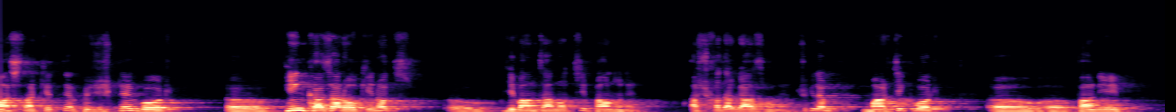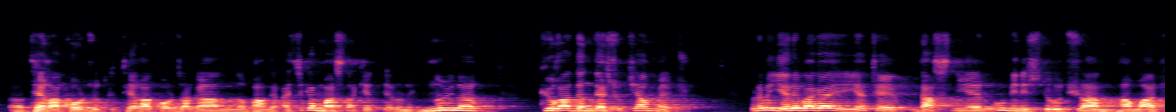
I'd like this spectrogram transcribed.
մասնակիցներ, բժիշկներ, որ 5000 հոգինոց հիվանդանոցի բան ունեն, աշխատագազ ունեն։ Չգիտեմ, մարդիկ որ բանի թեղակորձուտ թեղակորձական բաներ, այսինքն մասնակիցներ ունեն։ Նույնը գյուղատնտեսության մեջ։ Ուրեմն Երևանը եթե 12 մինիստրության համար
